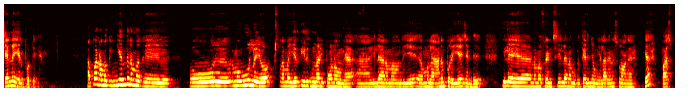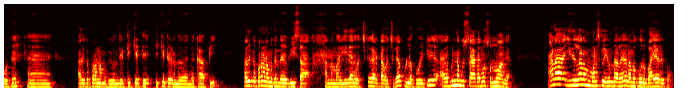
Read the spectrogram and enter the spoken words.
சென்னை ஏர்போர்ட்டு அப்போ நமக்கு இங்கேருந்து நமக்கு ஒரு நம்ம ஊர்லேயோ நம்ம இதுக்கு முன்னாடி போனவங்க இல்லை நம்ம வந்து ஏ நம்மளை அனுப்புகிற ஏஜெண்ட்டு இல்லை நம்ம ஃப்ரெண்ட்ஸ் இல்லை நமக்கு தெரிஞ்சவங்க எல்லோரும் என்ன சொல்லுவாங்க? ஏ பாஸ்போர்ட்டு அதுக்கப்புறம் நமக்கு வந்து டிக்கெட்டு டிக்கெட்டு அந்த இந்த காப்பி அதுக்கப்புறம் நமக்கு இந்த விசா அந்த மாதிரி ஏதாவது வச்சுக்க கரெக்டாக வச்சுக்க உள்ளே போயிட்டு அது அப்படின்னு நமக்கு சாதாரணமாக சொல்லுவாங்க. ஆனால் இதெல்லாம் நம்ம மனசில் இருந்தாலும் நமக்கு ஒரு பயம் இருக்கும்.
